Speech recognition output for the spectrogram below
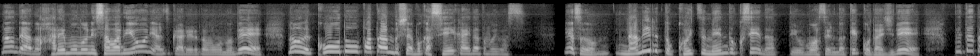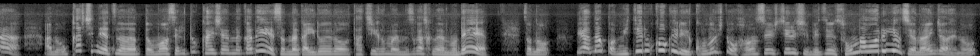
なので、あの、腫れ物に触るように扱われると思うので、なので、行動パターンとしては僕は正解だと思います。いや、その、舐めるとこいつめんどくせえなって思わせるのは結構大事で、で、ただ、あの、おかしなやつだなって思わせると会社の中で、そのなんかいろいろ立ち振る舞い難しくなるので、その、いや、なんか見てる限りこの人を反省してるし、別にそんな悪いやつじゃないんじゃないの？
